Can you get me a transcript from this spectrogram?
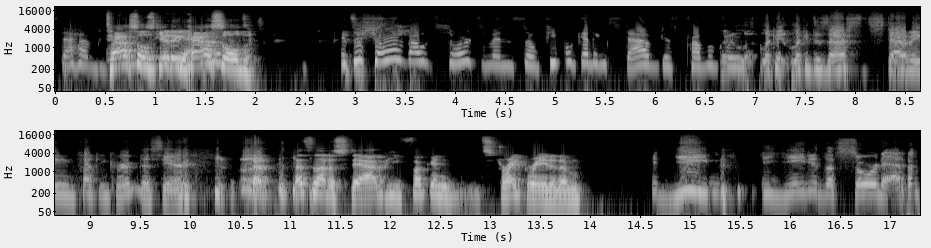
stabbed. Tassel's getting hassled. It's a show about swordsmen, so people getting stabbed is probably. look- look at look at disaster stabbing fucking Charybdis here. That, that's not a stab. He fucking strike rated him. Yeet. He yeeted the sword at him.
